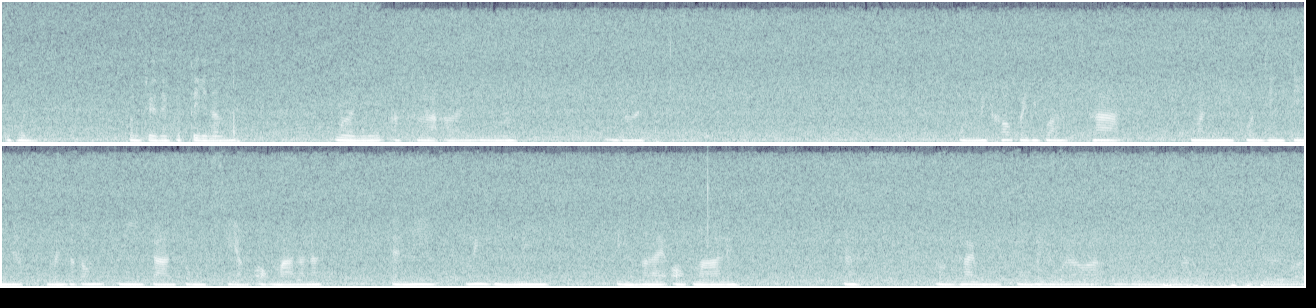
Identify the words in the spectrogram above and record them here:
ทุกคนคน เจอในกุฏินั้นเหมือนมีอัคระอะไรอยู่นะได้ผมไม่เข้าไปดีกว่า ถ้ามันมีคนจริงๆเนี่ยมันก็ต้องมีการส่งเสียงออกมาแล้วนะ แต่นี่ไม่เห็นมีเสียงอะไรออกมาเลยนะลองทายผมผมไปดูแล้วว่ามันตรงนี้นะเจอหรือเปล่า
